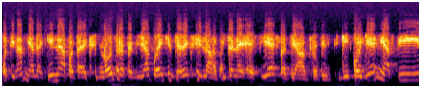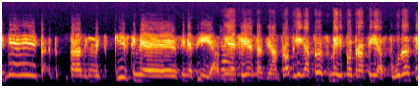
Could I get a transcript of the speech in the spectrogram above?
φωτεινά μυαλά και είναι από τα εξυπνότερα παιδιά που έχει διαλέξει η Ελλάδα. Ήταν ευφιέστατοι άνθρωποι. Και η οικογένεια αυτή είναι παραδειγματική στην, ε, στην ευφυα. Μια ευφιέστατη άνθρωποι. Αυτός με υποτροφία σπούδασε,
